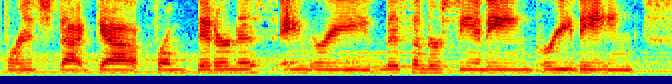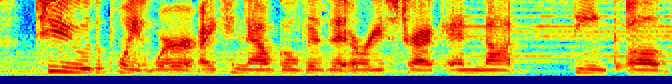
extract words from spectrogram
bridged that gap from bitterness, angry, misunderstanding, grieving to the point where I can now go visit a racetrack and not think of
